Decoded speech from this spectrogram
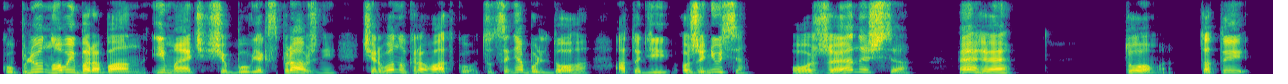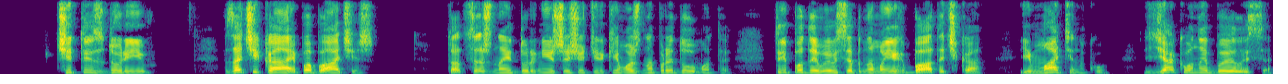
Куплю новий барабан і меч, щоб був як справжній, червону краватку, цуценя бульдога, а тоді оженюся. Оженишся? Еге. Томе, та ти. Чи ти здурів? Зачекай, побачиш. Та це ж найдурніше, що тільки можна придумати. Ти подивився б на моїх батечка і матінку. Як вони билися,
